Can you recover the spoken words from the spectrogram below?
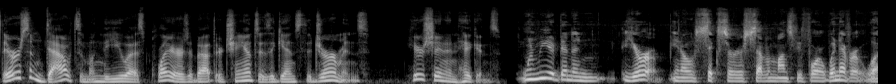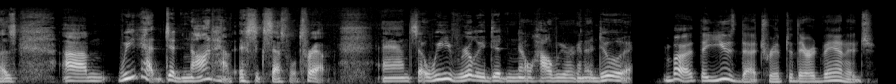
there are some doubts among the U.S. players about their chances against the Germans. Here's Shannon Higgins. When we had been in Europe, you know, six or seven months before, whenever it was, um, we had, did not have a successful trip. And so we really didn't know how we were going to do it. But they used that trip to their advantage.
